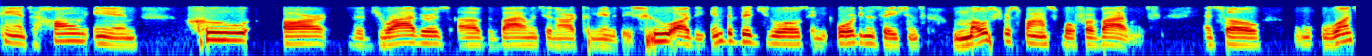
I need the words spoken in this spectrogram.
can to hone in who are the drivers of the violence in our communities, who are the individuals and the organizations most responsible for violence. And so once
